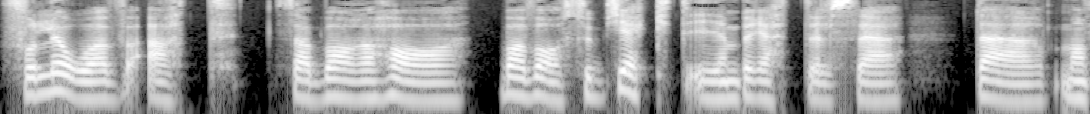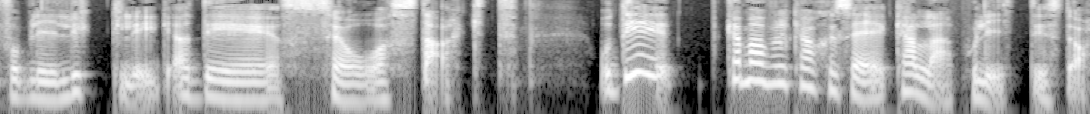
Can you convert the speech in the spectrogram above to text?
får lov att så bara ha, bara vara subjekt i en berättelse där man får bli lycklig, att det är så starkt. Och det kan man väl kanske säga kalla politiskt då.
